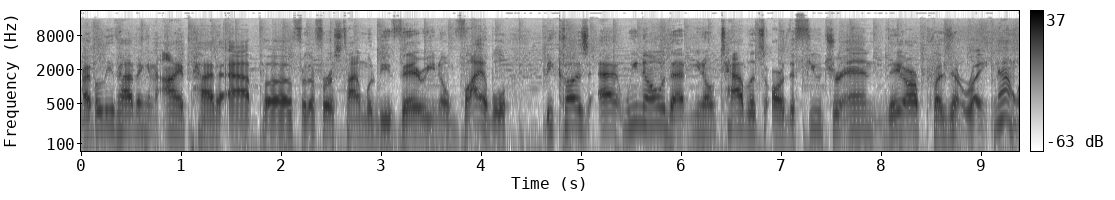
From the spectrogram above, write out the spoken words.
I believe having an iPad app uh, for the first time would be very, you know, viable because uh, we know that you know tablets are the future and they are present right now.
